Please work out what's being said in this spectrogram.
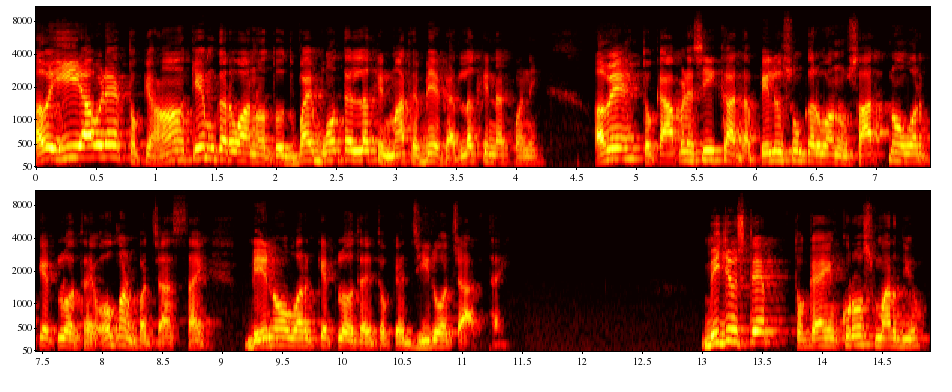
હવે ઈ આવડે તો કે, હા, કેમ કરવાનો તો ભાઈ બોતેર લખીને માથે બે ઘાત લખી નાખવાની. હવે તો કે આપણે શીખાતા, પેલું શું કરવાનું? સાતનો વર્ગ કેટલો થાય? ઓગણપચાસ થાય. બેનો વર્ગ કેટલો થાય? તો કે જીરો ચાર થાય. બીજું સ્ટેપ તો કે અહીં ક્રોસ માર દો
